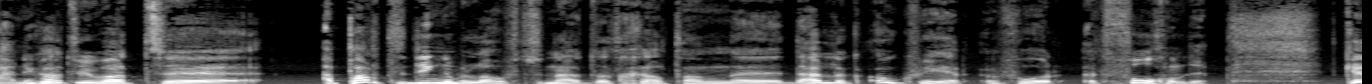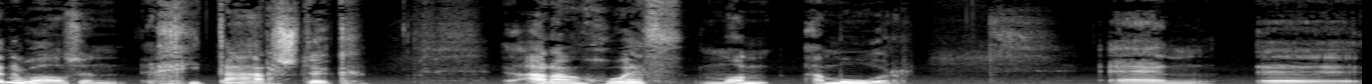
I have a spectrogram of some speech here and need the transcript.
Ja, ik had u wat uh, aparte dingen beloofd. Nou, dat geldt dan uh, duidelijk ook weer voor het volgende. Kennen we als een gitaarstuk. Aranjuez Mon Amour. En uh,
